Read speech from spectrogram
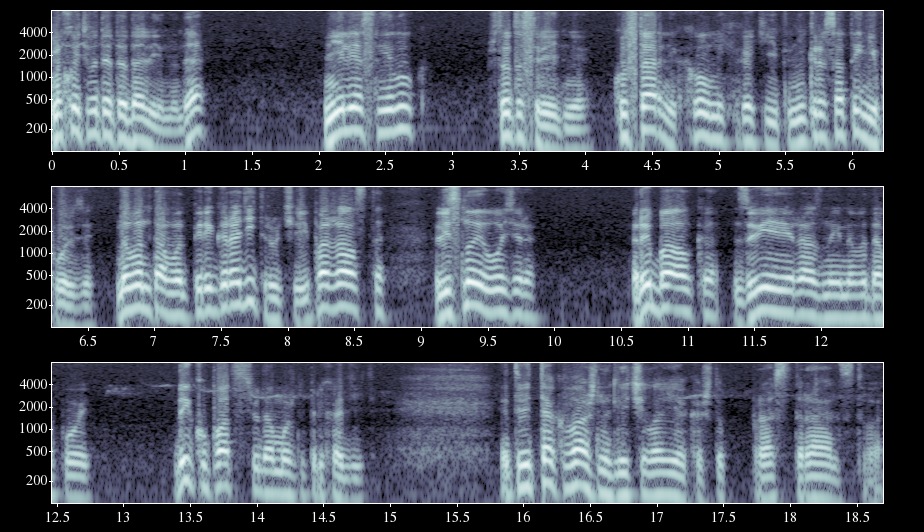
Ну, хоть вот эта долина, да? Ни лес, ни луг. Что-то среднее. Кустарник, холмики какие-то. Ни красоты, ни пользы. Но вон там вот перегородить ручей, и, пожалуйста, лесное озеро. Рыбалка, звери разные на водопой. Да и купаться сюда можно приходить. Это ведь так важно для человека, чтобы пространство,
